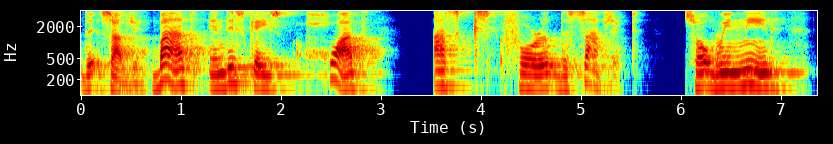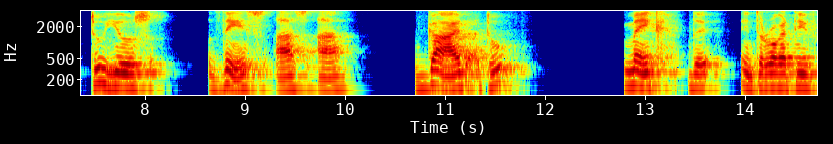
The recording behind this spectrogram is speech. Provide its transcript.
the subject. But in this case, what asks for the subject. So we need to use this as a guide to make the interrogative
